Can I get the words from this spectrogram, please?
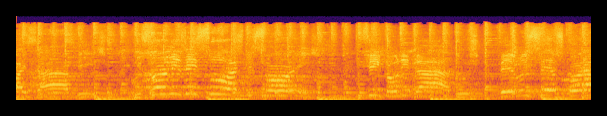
as aves, os homens em suas missões ficam ligados pelos seus corações.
